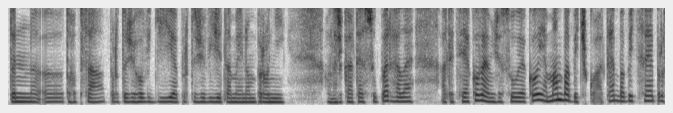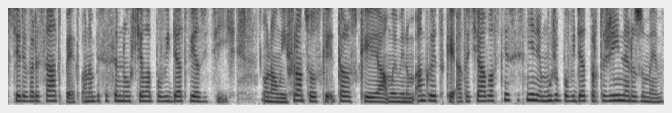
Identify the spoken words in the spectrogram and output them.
ten uh, toho psa, protože ho vidí a protože ví, že tam je jenom pro ní. A ona říká, to je super, hele, a teď si jako vím, že jsou jako, já mám babičku a té babičce je prostě 95, ona by se se mnou chtěla povídat v jazycích. Ona umí francouzsky, italsky, já umím jenom anglicky a teď já vlastně si s ní nemůžu povídat, protože jí nerozumím rozumím.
